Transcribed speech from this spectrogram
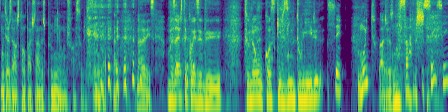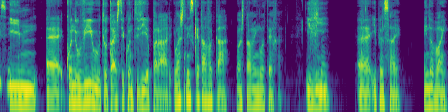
Muitas delas estão apaixonadas por mim, não vamos falar sobre isso, brincar. não, nada disso. Mas esta coisa de tu não conseguires intuir Sim. muito, às vezes não sabes. Sim, sim, sim. E eh, quando eu vi o teu texto e quando te via parar, eu acho que nem sequer estava cá, eu acho que estava em Inglaterra. E vi eh, e pensei, ainda bem.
